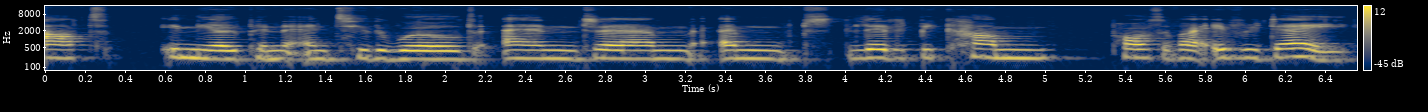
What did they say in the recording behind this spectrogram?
out in the open and to the world and um, and let it become part of our everyday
